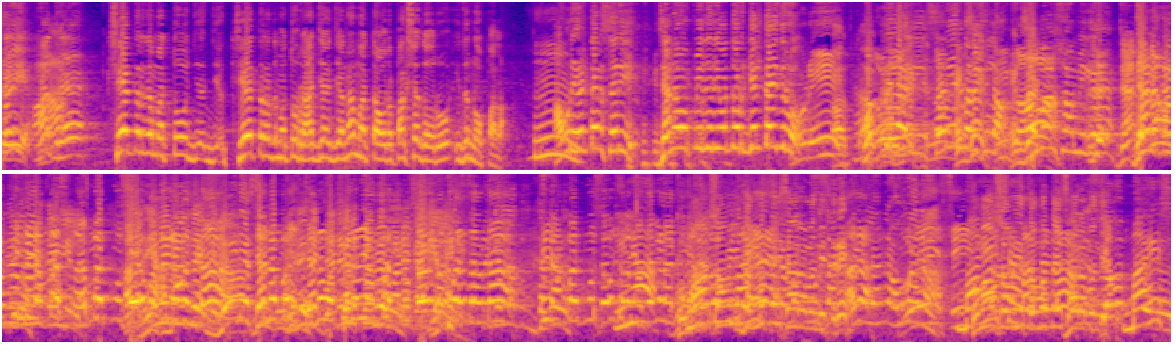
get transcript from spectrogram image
ಸರಿ. ಆದ್ರೆ ಕ್ಷೇತ್ರದ ಮತ್ತು ಜ- ಜ- ಕ್ಷೇತ್ರದ ಮತ್ತು ರಾಜ್ಯ ಜನ ಮತ್ತು ಅವರ ಪಕ್ಷದವರು ಇದನ್ನ ಒಪ್ಪಲ್ಲ. ಅವ್ರು ಹೇಳ್ತಾರೆ ಸರಿ. ಜನ ಒಪ್ಪಿದ್ರು ಇವತ್ತು ಅವ್ರು ಗೆಲ್ತಾ ಇದ್ರು. ನೋಡಿ, ಒಪ್ಪಿಲ್ಲ ಸರಿ ಅಂತ ಅನ್ಸಿಲ್ಲ. Exactly. ಕುಮಾರಸ್ವಾಮಿಗೆ ಜನ ಒಪ್ಪಿಲ್ಲ, ಎಂಬತ್ತು- ಎಂಬತ್ಮೂರು ಸಾವಿರ ಮತಗಳಿಂದ ಜನ ಜನ ಒಪ್ಪಿಲ್ಲ, ಎಂಬತ್ಮೂರು ಸಾವಿರ ಮತಗಳಿಂದ ಈ ಎಂಬತ್ಮೂರು ಸಾವಿರ ಇಲ್ಲ. ಮತಗಳಾಗಿದೆ. ಕುಮಾರಸ್ವಾಮಿ ತೊಂಬತ್ತೈದು ಸಾವಿರ ಬಂದಿತ್ರಿ. ಅಲ್ಲ, ಮಹೇಶ್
